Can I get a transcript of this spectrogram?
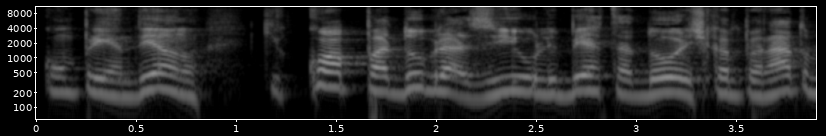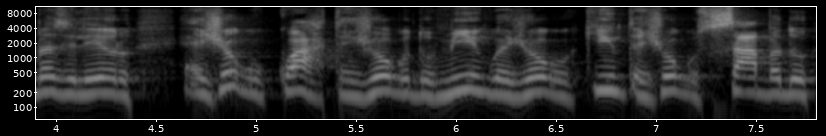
compreendendo que Copa do Brasil, Libertadores, Campeonato Brasileiro é jogo quarta, é jogo domingo, é jogo quinta, é jogo sábado,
